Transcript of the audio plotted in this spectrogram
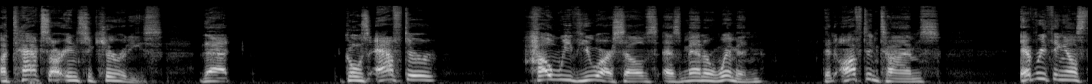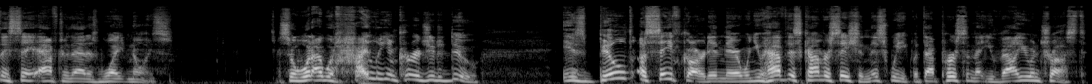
attacks our insecurities, that goes after how we view ourselves as men or women, then oftentimes everything else they say after that is white noise. So, what I would highly encourage you to do is build a safeguard in there when you have this conversation this week with that person that you value and trust.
